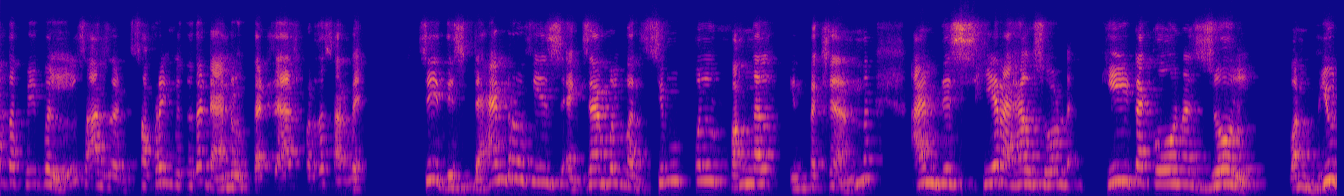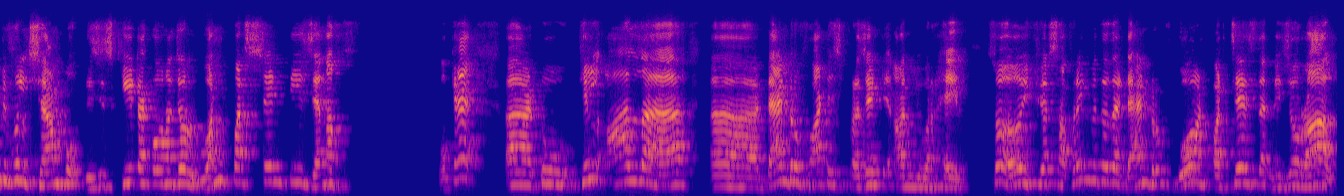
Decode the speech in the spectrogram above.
of the people are suffering with the dandruff. That is as per the survey. See, this dandruff is example for simple fungal infection. And this here I have shown ketoconazole, one beautiful shampoo. This is ketoconazole. One percent is enough. Okay, uh, to kill all the uh, dandruff what is present on your hair. So, if you are suffering with the dandruff, go and purchase the Nizoral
